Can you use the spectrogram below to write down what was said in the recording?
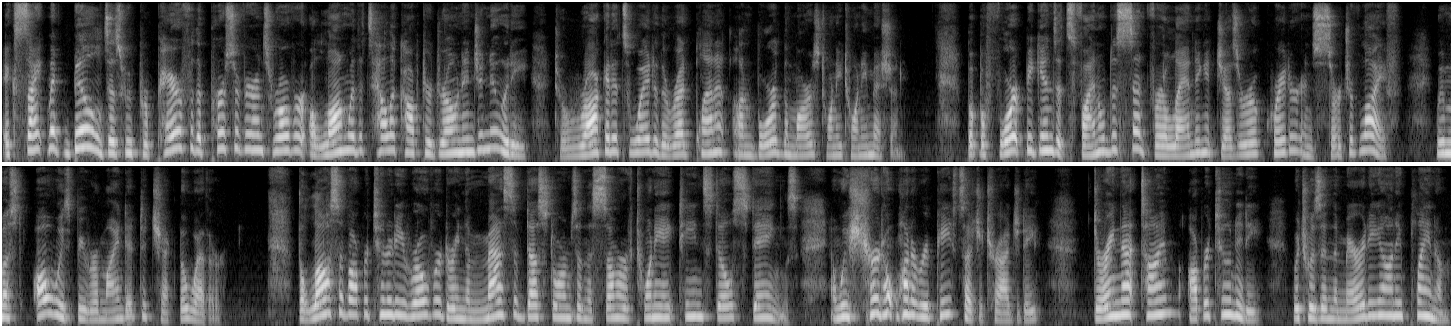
Excitement builds as we prepare for the Perseverance rover along with its helicopter drone Ingenuity to rocket its way to the Red Planet on board the Mars 2020 mission. But before it begins its final descent for a landing at Jezero Crater in search of life, we must always be reminded to check the weather. The loss of Opportunity rover during the massive dust storms in the summer of 2018 still stings, and we sure don't want to repeat such a tragedy. During that time, Opportunity, which was in the Meridiani Planum,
